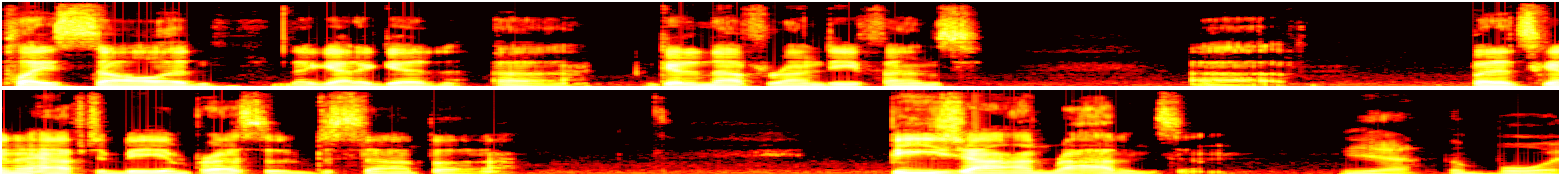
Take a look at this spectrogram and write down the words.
play solid. They got a good, uh, good enough run defense, uh, but it's going to have to be impressive to stop uh, Bijan Robinson. Yeah, the boy,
